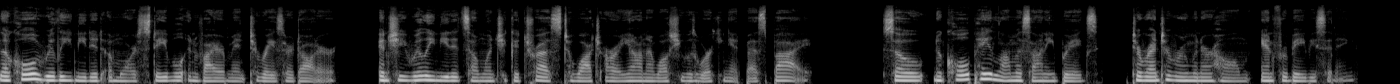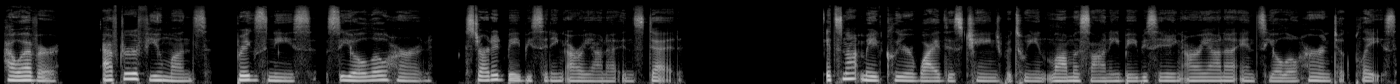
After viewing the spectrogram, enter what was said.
Nicole really needed a more stable environment to raise her daughter, and she really needed someone she could trust to watch Arianna while she was working at Best Buy. So, Nicole paid Lamasani Briggs to rent a room in her home and for babysitting. However, after a few months, Briggs' niece, Ciolo Hearn, started babysitting Arianna instead. It's not made clear why this change between Lamasani babysitting Arianna and Ciolo Hearn took place,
